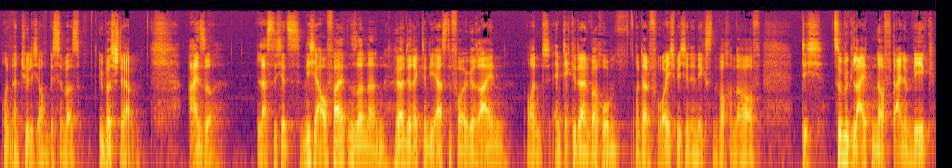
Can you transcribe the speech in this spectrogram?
und natürlich auch ein bisschen was übers Sterben. Also, lass dich jetzt nicht aufhalten, sondern hör direkt in die erste Folge rein und entdecke dein Warum. Und dann freue ich mich in den nächsten Wochen darauf, dich zu begleiten auf deinem Weg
